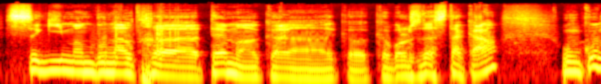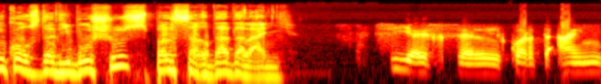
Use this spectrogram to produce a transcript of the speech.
Seguim amb un altre tema que, que, que vols destacar. Un concurs de dibuixos pel Cerdà de l'any. Sí, és el quart any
